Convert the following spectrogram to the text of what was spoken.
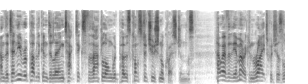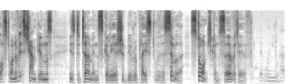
and that any Republican delaying tactics for that long would pose constitutional questions. However, the American right, which has lost one of its champions, is determined Scalia should be replaced with a similar, staunch conservative when you have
